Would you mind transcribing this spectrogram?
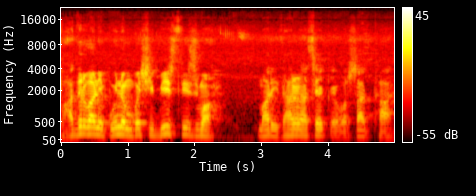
ભાદરવાની પૂનમ પછી બીસ ત્રીજમાં મારી ધારણા છે કે વરસાદ થાય.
